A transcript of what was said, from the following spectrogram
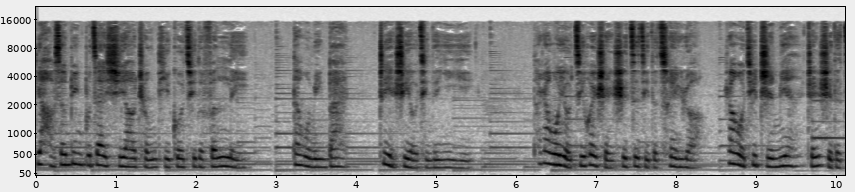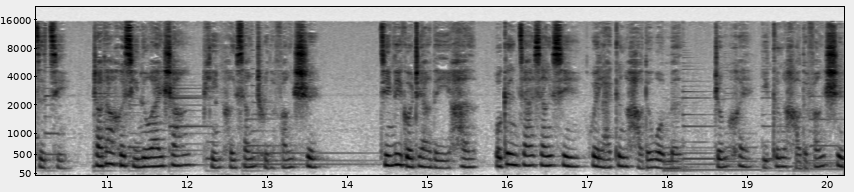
也好像并不再需要重提过去的分离。但我明白，这也是友情的意义。它让我有机会审视自己的脆弱，让我去直面真实的自己，找到和喜怒哀伤平衡相处的方式。经历过这样的遗憾，我更加相信未来更好的我们。终会以更好的方式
